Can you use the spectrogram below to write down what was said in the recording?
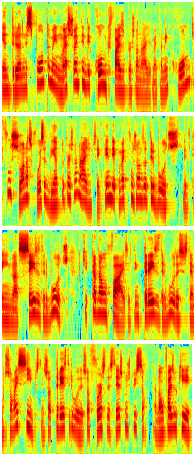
entrando nesse ponto também. Não é só entender como que faz o personagem, mas também como que funciona as coisas dentro do personagem. Você entender como é que funcionam os atributos. Ele tem lá seis atributos, o que cada um faz? Ele tem três atributos, esse sistema que são mais simples, tem só três atributos, é só força, destreza e constituição. Cada um faz o quê?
